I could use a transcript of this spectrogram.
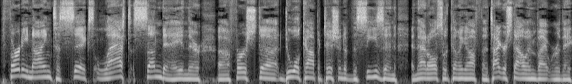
39 to 6 last Sunday in their uh, first uh, dual competition of the season. And that also coming off the Tiger Style invite where they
